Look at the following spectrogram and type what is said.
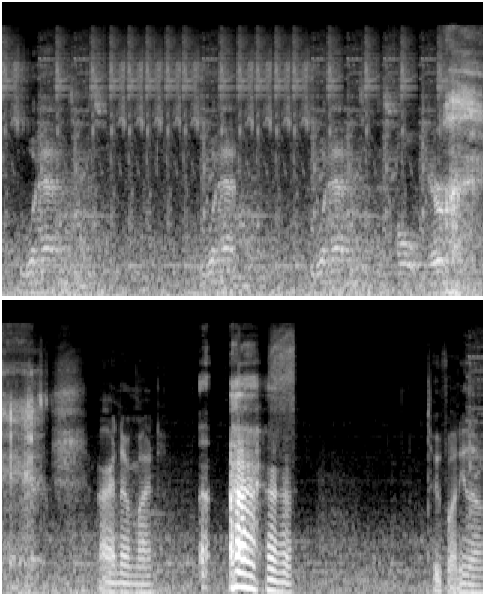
So what happens if this? So what happens? So what happens if this whole terraforming? Alright, never mind. Too funny though.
